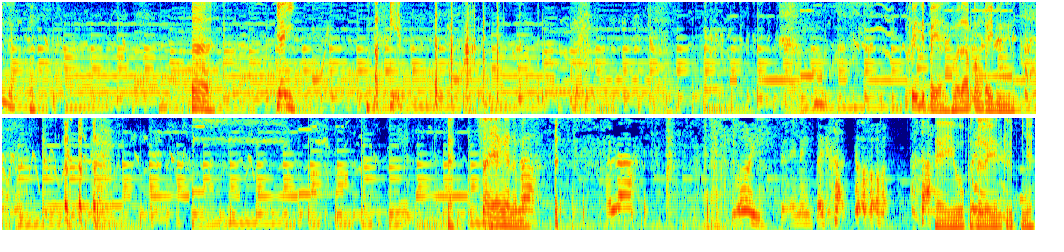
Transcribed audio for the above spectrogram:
Ay, nako. Ah. Yay! Bakit? Pwede pa yan. Wala pang 5 minutes. Sayang nga naman. Hala! Uy, tayo ng taga to. Ay, iwo pa talaga yung trip niya.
